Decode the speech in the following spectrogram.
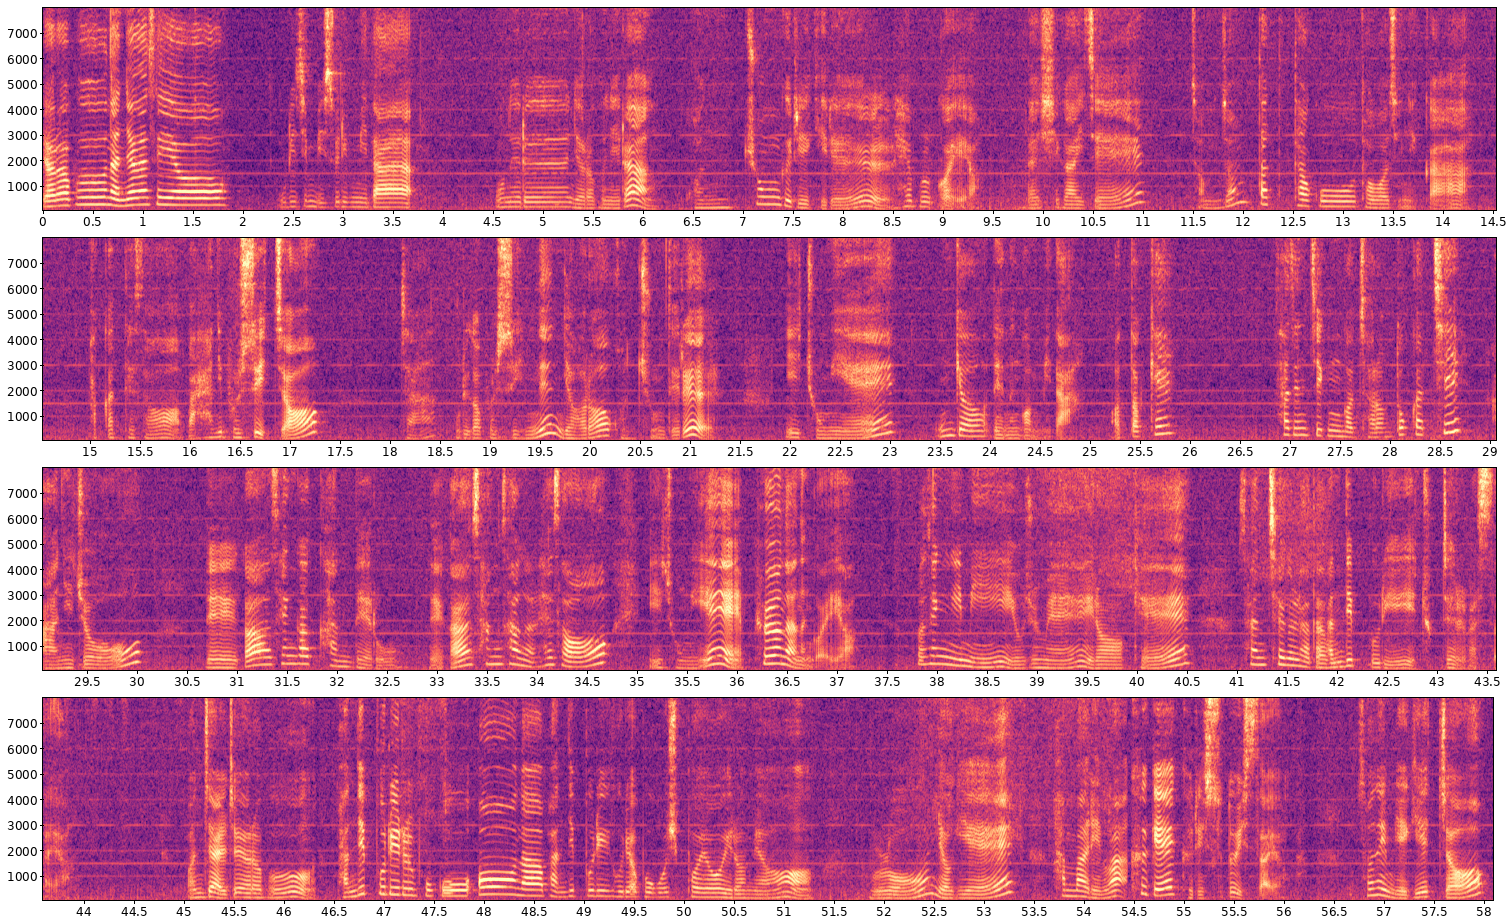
여러분 안녕하세요. 우리 집 미술입니다. 오늘은 여러분이랑 권충 그리기를 해볼 거예요. 날씨가 이제 점점 따뜻하고 더워지니까 바깥에서 많이 볼 수 있죠. 자, 우리가 볼 수 있는 여러 곤충들을 이 종이에 옮겨내는 겁니다. 어떻게? 사진 찍은 것처럼 똑같이? 아니죠. 내가 생각한 대로 내가 상상을 해서 이 종이에 표현하는 거예요. 선생님이 요즘에 이렇게 산책을 하다 반딧불이 축제를 봤어요. 뭔지 알죠, 여러분? 반딧불이를 보고, 어, 나 반딧불이 그려보고 싶어요. 이러면, 물론 여기에 한 마리만 크게 그릴 수도 있어요. 선생님 얘기했죠?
